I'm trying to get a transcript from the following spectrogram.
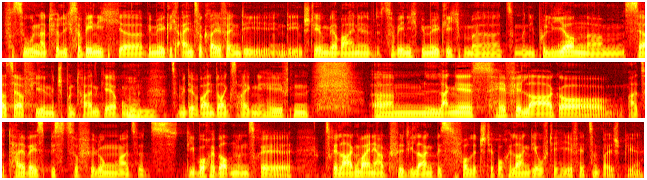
versuchen natürlich so wenig äh, wie möglich einzugreifen in die, in die Entstehung der Weine, so wenig wie möglich äh, zu manipulieren, ähm, sehr, sehr viel mit Spontangärung, mhm. also mit den Weinbergs eigenen Häfen, ähm, langes Hefelager, also teilweise bis zur Füllung. Also die Woche werden unsere, unsere Lagenweine abgefüllt, die lagen bis vorletzte Woche lagen die auf der Hefe zum Beispiel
